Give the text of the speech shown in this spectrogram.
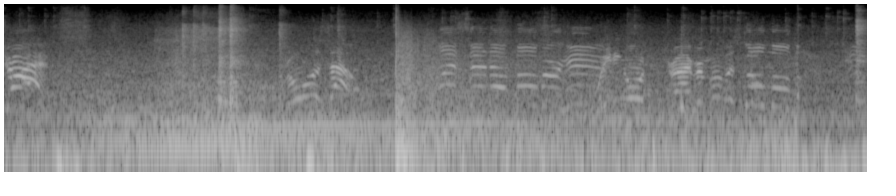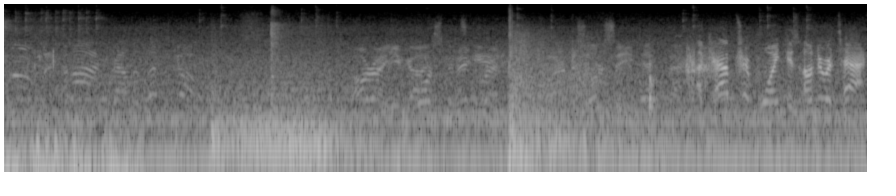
drive. Roll us out. Listen up over here. Waiting order. Driver, move us. Go move. Keep moving. Come on, fellas, let's go. All right, you guys. Make ready. A capture point is under attack.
